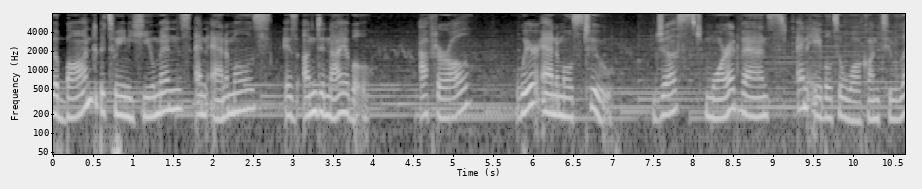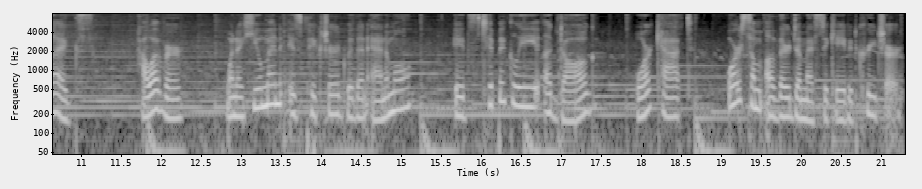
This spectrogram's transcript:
The bond between humans and animals is undeniable. After all, we're animals too, just more advanced and able to walk on two legs. However, when a human is pictured with an animal, it's typically a dog or cat or some other domesticated creature.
